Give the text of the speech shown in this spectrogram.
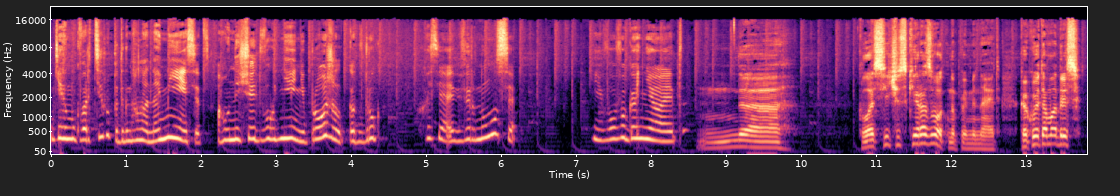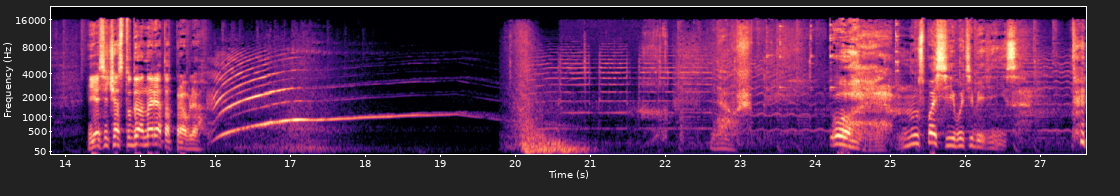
я ему квартиру подогнала на месяц, а он еще и двух дней не прожил, как вдруг хозяин вернулся и его выгоняет. Да. Классический развод напоминает. Какой там адрес? Я сейчас туда наряд отправлю. Да уж. Ой, ну спасибо тебе, Денис.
